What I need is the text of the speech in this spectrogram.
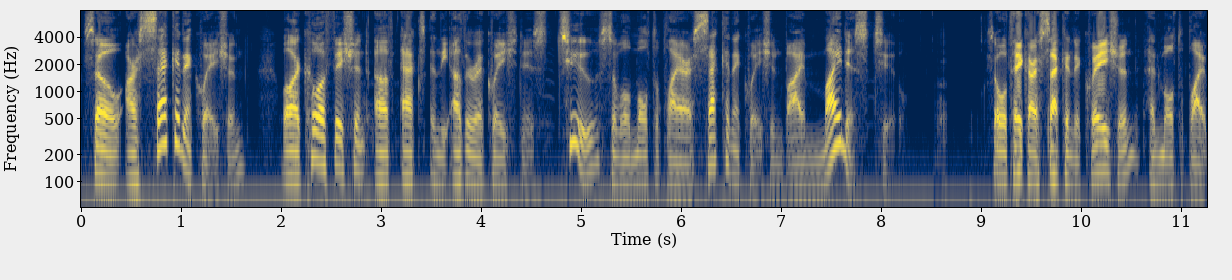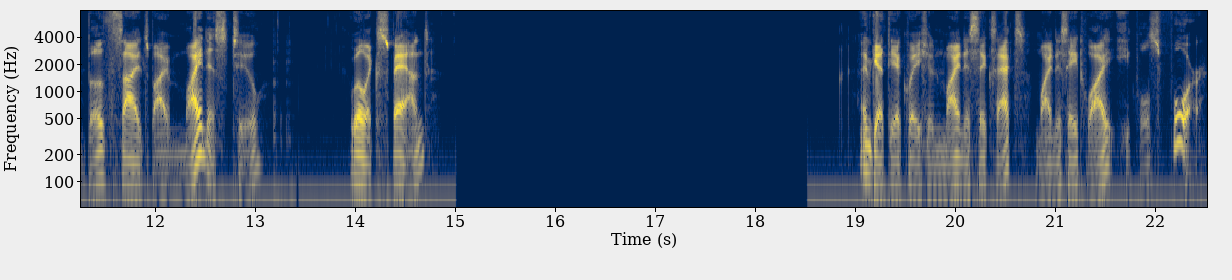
So our second equation well, our coefficient of x in the other equation is 2, so we'll multiply our second equation by minus 2. So we'll take our second equation and multiply both sides by minus 2. We'll expand. And get the equation minus 6x minus 8y equals 4.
